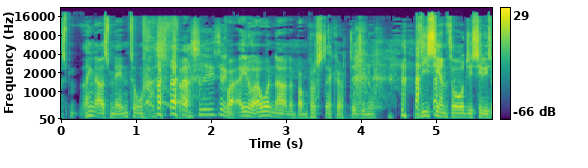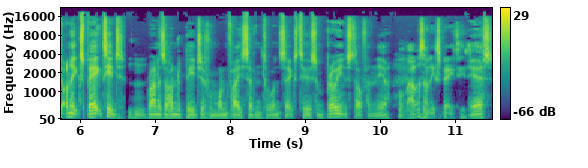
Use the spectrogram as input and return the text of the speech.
I think that's mental. Fascinating. But you know, I want that on a bumper sticker. Did you know? the DC anthology series Unexpected mm-hmm. ran as a hundred pager from one five seven to one six two. Some brilliant stuff in there. well, that was unexpected. Yes.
